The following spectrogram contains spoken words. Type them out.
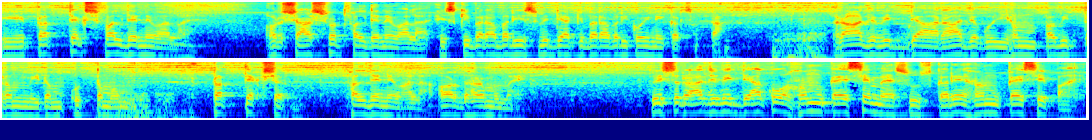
ये प्रत्यक्ष फल देने वाला है और शाश्वत फल देने वाला है। इसकी बराबरी, इस विद्या की बराबरी कोई नहीं कर सकता। राज विद्या राजगुह्यम पवित्रम इदम उत्तमम। प्रत्यक्ष फल देने वाला और धर्ममय। तो इस राज विद्या को हम कैसे महसूस करें, हम कैसे पाए?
